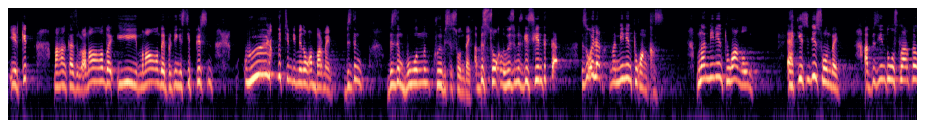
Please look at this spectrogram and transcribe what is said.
еркек маған қазір анандай үй мынандай бірдеңе істеп берсін. Өліп кетсем де мен оған бармаймын. Біздің біздің буынның көбісі сондай. Біз соған өзімізге сендік та. Біз ойладық мына менен туған қыз. Мына менен туған ұл. Әкесі де сондай. А біз енді осыларды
